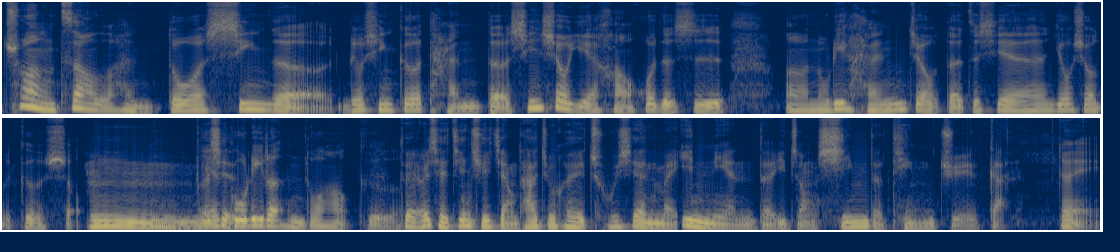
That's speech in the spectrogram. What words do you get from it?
创造了很多新的流行歌坛的新秀也好，或者是呃努力很久的这些优秀的歌手，嗯，嗯，也鼓励了很多好歌。对，而且金曲奖它就会出现每一年的一种新的听觉感。对，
